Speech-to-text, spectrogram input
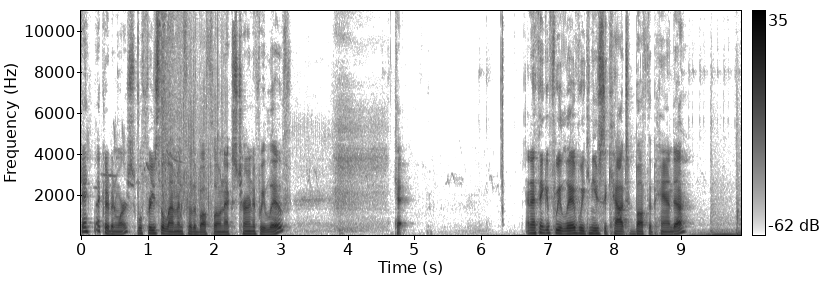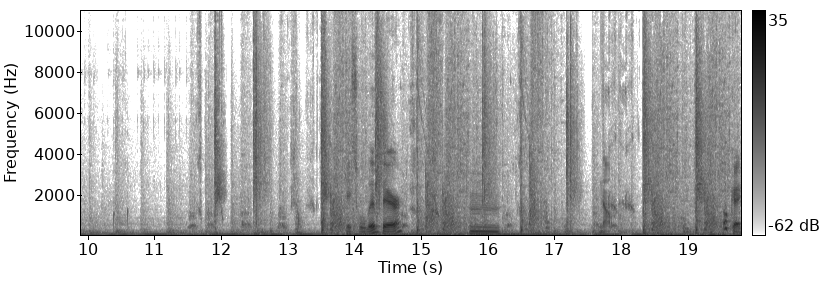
Okay, that could have been worse. We'll freeze the lemon for the buffalo next turn if we live. Okay. And I think if we live, we can use the cat to buff the panda. Okay, so we'll live there. Hmm. No. Okay.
